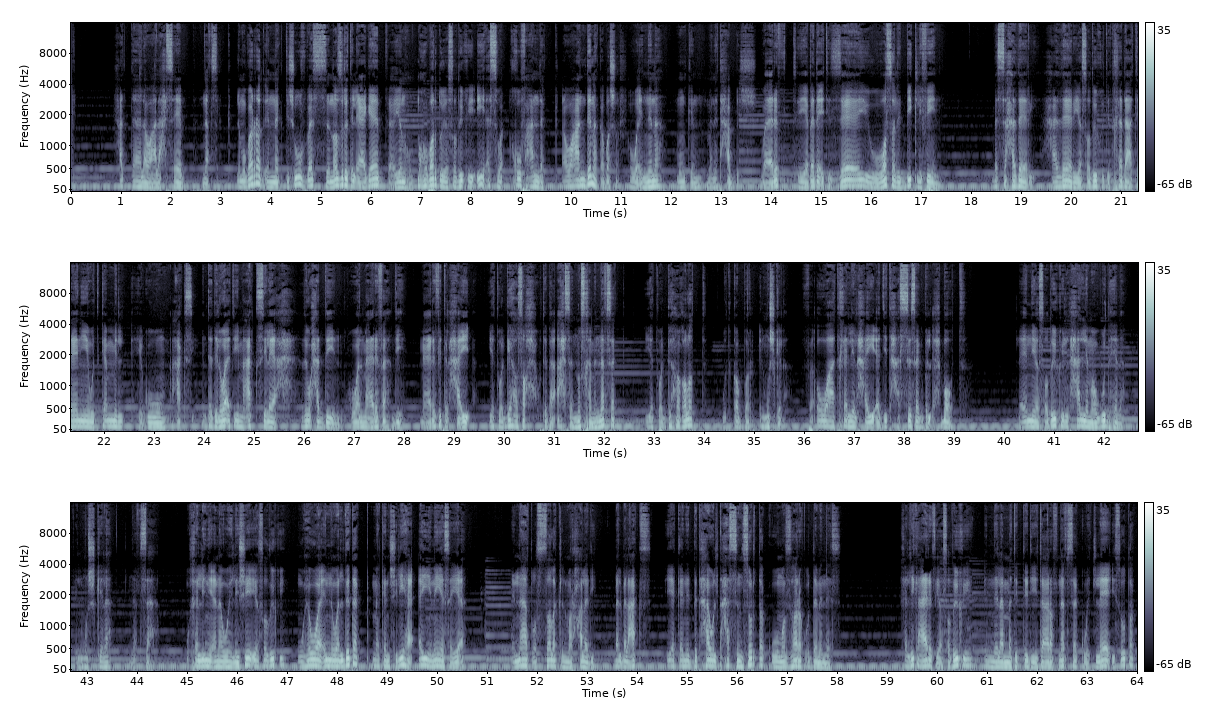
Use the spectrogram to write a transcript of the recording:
حتى لو على حساب نفسك لمجرد إنك تشوف بس نظرة الإعجاب في عيونهم. ما هو برضو يا صديقي إيه أسوأ خوف عندك أو عندنا كبشر؟ هو إننا ممكن ما نتحبش. وعرفت هي بدأت إزاي ووصلت بيك لفين. بس حذاري حذاري يا صديقي تتخدع تاني وتكمل هجوم عكسي. أنت دلوقتي معاك سلاح ذو حدين هو المعرفة دي معرفة الحقيقة. يا توجهها صح وتبقى أحسن نسخة من نفسك يا توجهها غلط وتكبر المشكلة. فأوعى تخلي الحقيقة دي تحسسك بالإحباط لأن يا صديقي الحل موجود هنا المشكلة نفسها. وخليني أنوه لشيء يا صديقي وهو إن والدتك ما كانش ليها أي نية سيئة إنها توصلك للمرحلة دي بل بالعكس هي كانت بتحاول تحسن صورتك ومظهرك قدام الناس. خليك عارف يا صديقي إن لما تبتدي تعرف نفسك وتلاقي صوتك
